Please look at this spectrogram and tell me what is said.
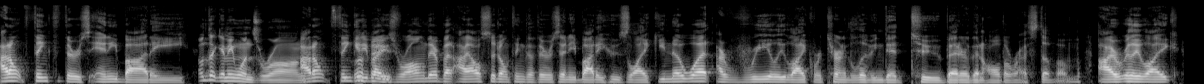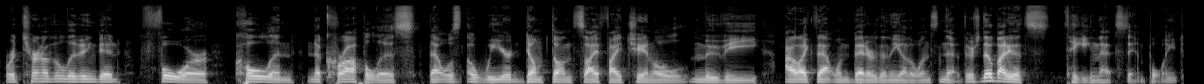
I don't think that there's anybody i don't think anyone's wrong. I don't think anybody's wrong there, but I also don't think that there's anybody who's like, you know what? I really like Return of the Living Dead 2 better than all the rest of them. I really like Return of the Living Dead 4 colon necropolis. That was a weird dumped on sci-fi channel movie. I like that one better than the other ones. No there's nobody that's taking that standpoint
